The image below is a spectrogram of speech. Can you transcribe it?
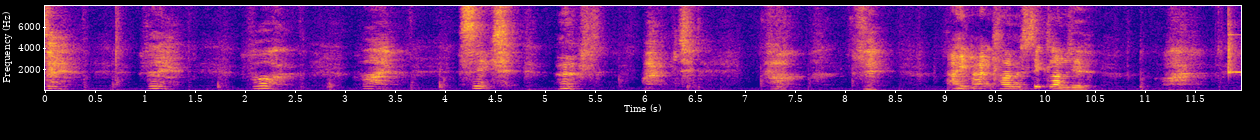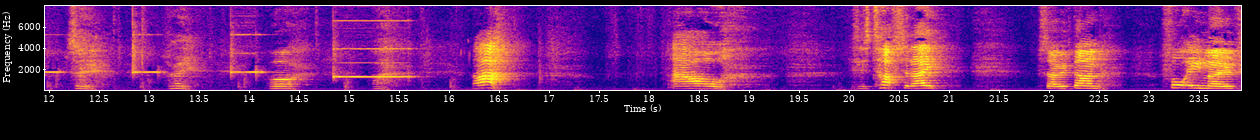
two, three, four, five, six, one, two, four, eight mountain climbers, six lunges. One, two, three, four, five. Ah! Ow! This is tough today. So we've done 14 moves.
